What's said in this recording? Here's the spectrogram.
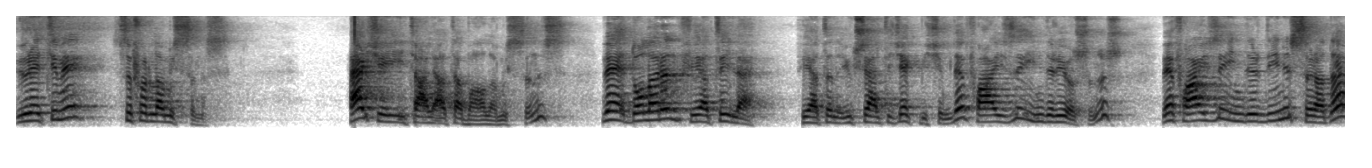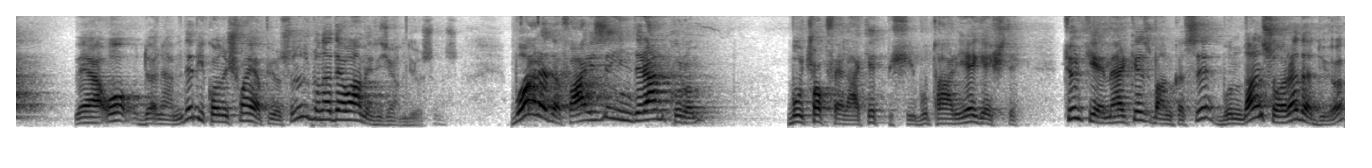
üretimi sıfırlamışsınız. Her şeyi ithalata bağlamışsınız ve doların fiyatıyla fiyatını yükseltecek biçimde faizi indiriyorsunuz ve faizi indirdiğiniz sırada veya o dönemde bir konuşma yapıyorsunuz. Buna devam edeceğim diyorsunuz. Bu arada faizi indiren kurum bu çok felaket bir şey. Bu tarihe geçti. Türkiye Merkez Bankası bundan sonra da diyor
